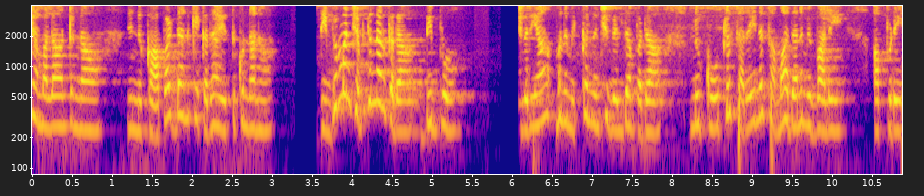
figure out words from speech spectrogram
చామ్ అలా అంటున్నావు? నిన్ను కాపాడడానికే కదా ఎత్తుకున్నాను. దింపమని చెప్తున్నాను కదా దింపు ఐశ్వర్య మనం ఇక్కడి నుంచి వెళ్దాం పదా. నువ్వు కోర్టులో సరైన సమాధానం ఇవ్వాలి. అప్పుడే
